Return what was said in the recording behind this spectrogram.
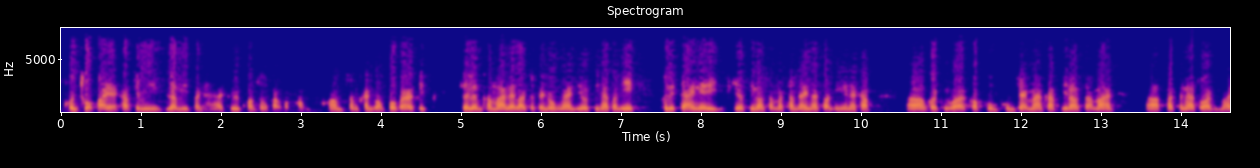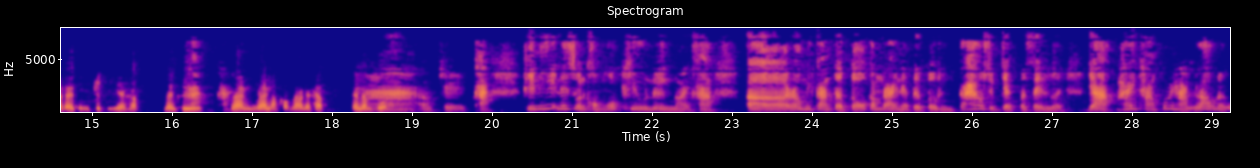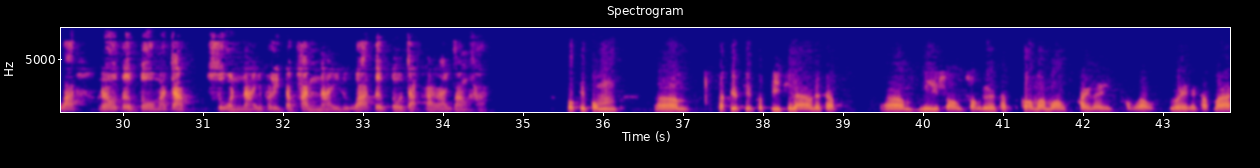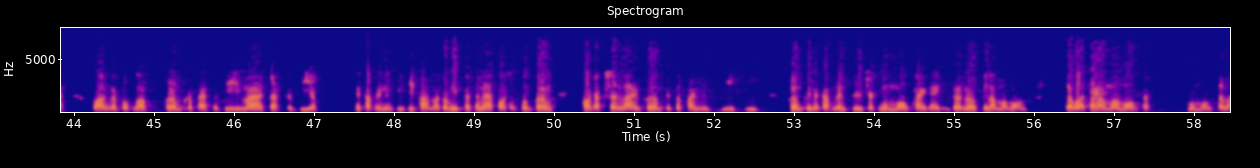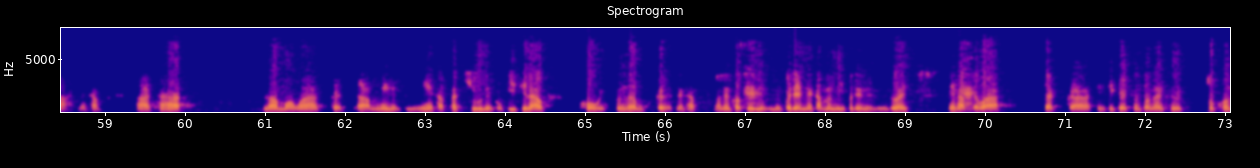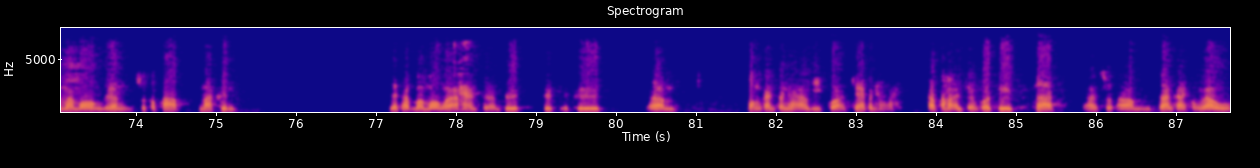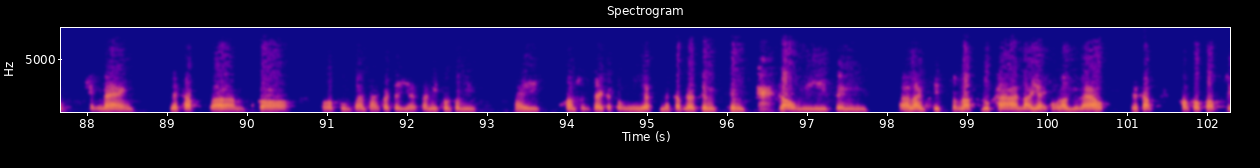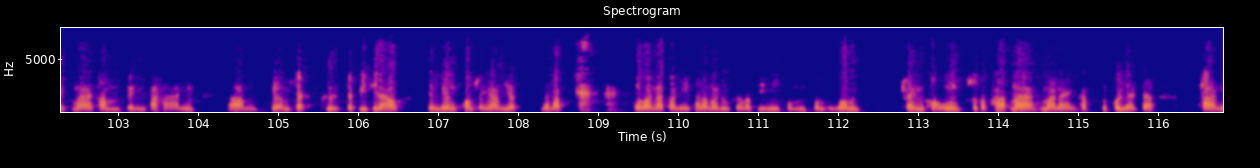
คนทั่วไปอะครับ จะมีเริ่มมีปัญหาคือความสำคัญของของความสำคัญของโปรไบโอติกจะเริ่มเข้ามาและเราจะเป็นโรงงานเดียวที่ณตอนนี้ผลิตได้ในสเกลที่เราสามารถทำได้ณตอนนี้นะครับเอ่อก็ถือว่าก็ภูมิภูมิใจมากครับ ที่เราสามารถเอ่อพัฒนาตัวมาได้ถึงจุดนี้ครับ นั่นคือค่ะงานงานหลักของเรานะครับแนะนำตัวอ่าโอเคค่ะ ทีนี้ในส่วนของงบ Q1 หน่อยค่ะ เอ่อเรามีการเติบโตกำไรเนี่ยเติบโตถึง 97%เลย อยากให้ทางผู้บริหารเล่าหน่อยว่า เราเติบโตมาจากส่วนไหนผลิตภัณฑ์ไหนหรือว่าเติบโตจากอะไรบ้างคะโอเคผมเอิ่มถ้าเปรียบเทียบกับปีที่แล้วนะครับมีอยู่สองสองเรื่องครับ ก็มามองภายในของเราด้วยนะครับ มาวางระบบมาเพิ่ม capacity มาจัดระเบียบนะครับในหนึ่งปีที่ผ่านมาก็มีพัฒนาพอสมควรเพิ่ม production line เพิ่มผลิตภัณฑ์อีก เพิ่มขึ้นนะครับนั่นคือจากมุมมองภายใน internal ที่เรามามอง แต่ว่าถ้าเรามามองจากมุมมองตลาดนะครับอ่าถ้าเรามองว่าเกิดอ่าในหนึ่งปีนี้ครับถ้า Q1 ของปีที่แล้วโควิดเพิ่งเริ่มเกิดนะครับอันนั้นก็คือหนึ่งหนึ่งประเด็นนะครับ มันมีประเด็นอื่นๆด้วยนะครับค่ะแต่ว่าจากเอ่อสิ่งที่เกิดขึ้นตรงนั้นคือทุกคนมามองเรื่องสุขภาพมากขึ้น นะครับ มามองว่าอาหารเสริมคือคือคือเอิ่ม ป้องกันปัญหาดีกว่าแก้ปัญหาครับอาหารเสริมก็คือถ้าเอ่อสุเอิ่มร่างกายของเราแข็งแรงนะครับเอิ่มก็เพราะว่าภูมิต้านทานก็จะเยอะตอนนี้คนก็มีให้ความสนใจกับตรงนี้เยอะนะครับ แล้วซึ่งซึ่งค่ะเรามีเป็นรายผลิตสำหรับลูกค้ารายใหญ่ของเราอยู่แล้วนะครับ ของเขาก็พลิกมาทำเป็นอาหารอ่าเสริมจากคือจากปีที่แล้วเป็นเรื่องความสวยงามเยอะ นะครับค่ะค่ะแต่ว่าณตอนนี้ถ้าเรามาดูเกิดว่าปีนี้ผมผมถึงว่ามันเทรนด์ของสุขภาพมามาแรงครับ ทุกคนอยากจะทาน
